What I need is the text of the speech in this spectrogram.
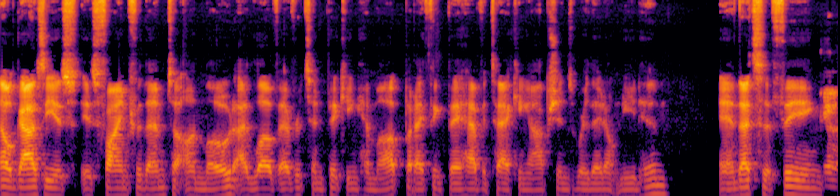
El Ghazi is, is fine for them to unload. I love Everton picking him up, but I think they have attacking options where they don't need him. And that's the thing. Yeah.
